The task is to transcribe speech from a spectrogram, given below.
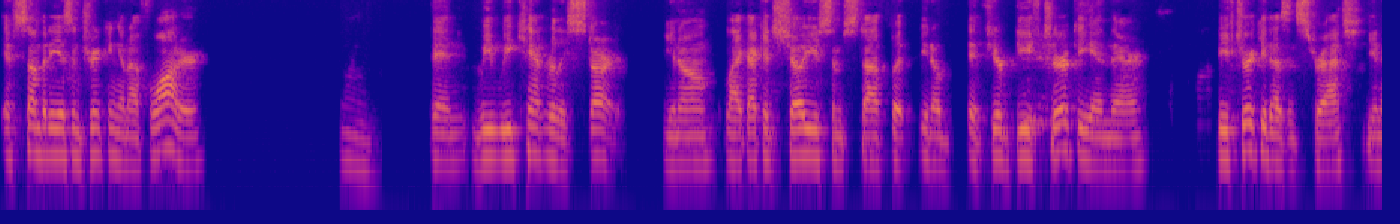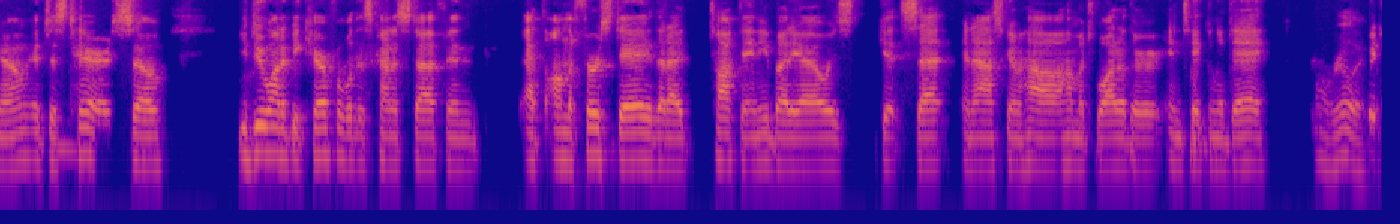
if somebody isn't drinking enough water Hmm. then we we can't really start you know? Like i could show you some stuff but you know if you're beef jerky in there beef jerky doesn't stretch you know? It just tears. So you do want to be careful with this kind of stuff. And at on the first day that i talk to anybody i always get set and ask them how how much water they're intaking a day. Oh, really? which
